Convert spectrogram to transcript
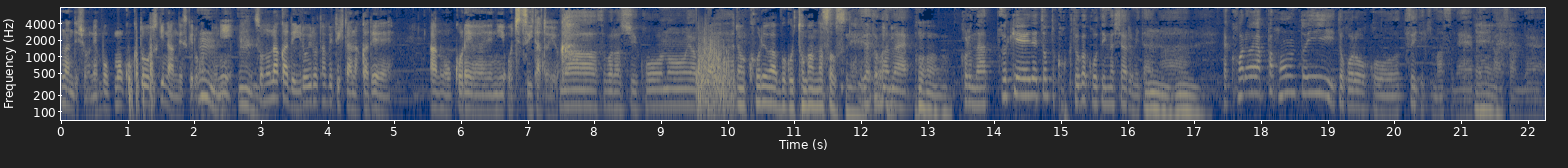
なんでしょうね。僕も黒糖好きなんですけど、うん。本当に。うん。その中でいろいろ食べてきた中で、あの、これに落ち着いたといういか。やー素晴らしい。このやっぱでもこれは僕止まんなそうですね。りいや止まんない。うん。これナッツ系でちょっと黒糖がコーティングしてあるみたいな、うんうんいやこれはやっぱ本当いいところをこうついてきますねええ。ペーターさんね、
